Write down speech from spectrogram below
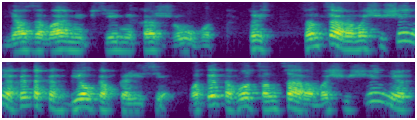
я за вами всеми хожу. Вот. То есть сансара в ощущениях это как белка в колесе. Вот это вот сансара в ощущениях,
